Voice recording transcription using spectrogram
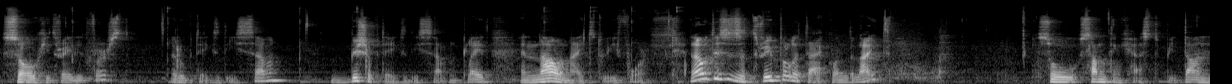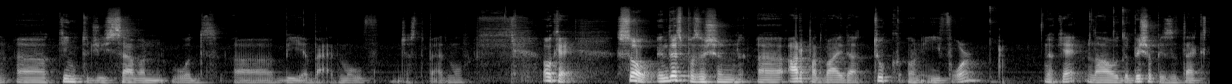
So he traded first. Rook takes d7 bishop takes d7 played, and now knight to e4. Now this is a triple attack on the knight, so something has to be done. Uh, king to g7 would uh, be a bad move, just a bad move. Okay, so in this position, uh, Arpad Vajda took on e4. Okay, now the bishop is attacked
